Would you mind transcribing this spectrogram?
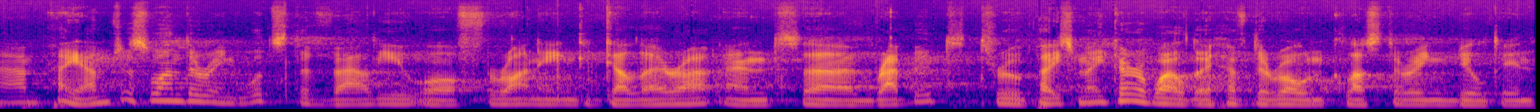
Um, hey, I'm just wondering what's the value of running Galera and uh, Rabbit through Pacemaker while they have their own clustering built in?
